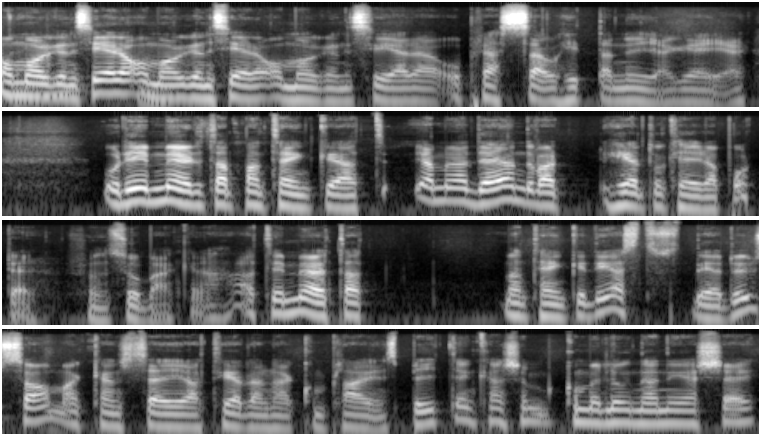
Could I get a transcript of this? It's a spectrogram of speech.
omorganisera, omorganisera, omorganisera och pressa och hitta nya grejer. Och det är möjligt att man tänker att, jag menar det har ändå varit helt okej okay rapporter från storbankerna. Att det är möjligt att man tänker dels det du sa, man kanske säger att hela den här compliance-biten kanske kommer lugna ner sig.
